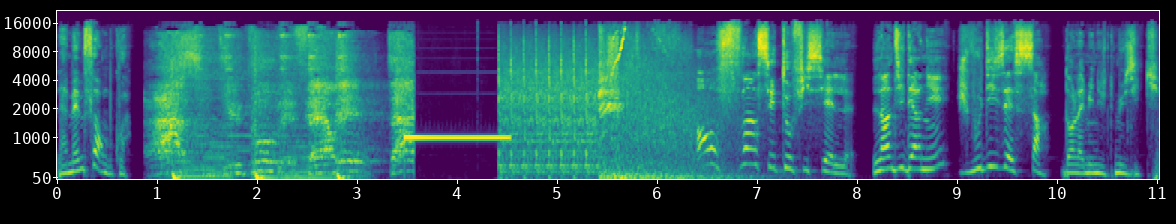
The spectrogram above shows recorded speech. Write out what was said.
la même forme quoi. Tu pouvais fermer ta c'est officiel. Lundi dernier, je vous disais ça dans la Minute Musique.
